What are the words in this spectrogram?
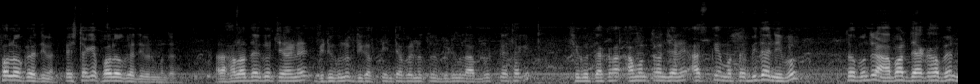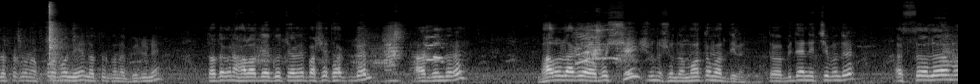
ফলো করে দেবেন পেজটাকে ফলো করে দেবেন বন্ধুরা। আর হালো দেখো চ্যানেলের ভিডিওগুলো বিগত তিনটা পরে নতুন ভিডিওগুলো আপলোড করে থাকি, সেগুলো দেখা আমন্ত্রণ জানিয়ে আজকে মতো বিদায় নিব। তো বন্ধুরা, আবার দেখা হবে নতুন কোনো পর্ব নিয়ে, নতুন কোনো ভিডিও নিয়ে। ততক্ষণ হালো দেখো চ্যানেলের পাশে থাকবেন। আর বন্ধুরা, ভালো লাগলে অবশ্যই সুন্দর সুন্দর মতামত দিবেন। তো বিদায় নিচ্ছি বন্ধুরা। আসসালামু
